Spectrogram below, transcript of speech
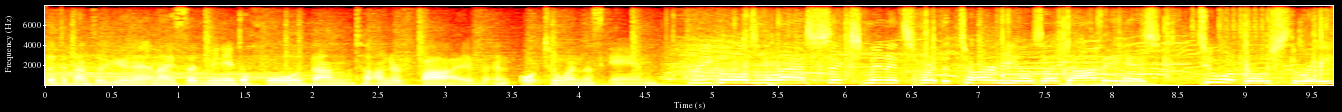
the defensive unit and I said, we need to hold them to under five and, or, to win this game. Three goals in the last six minutes for the Tar Heels. Aldave has two of those three.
